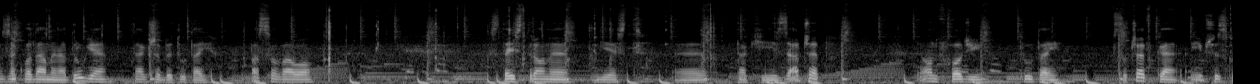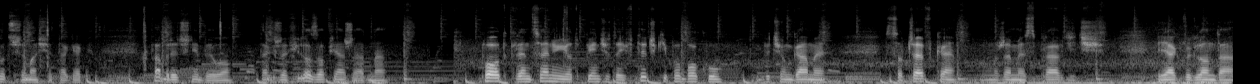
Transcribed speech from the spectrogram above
zakładamy na drugie, tak żeby tutaj pasowało. Z tej strony jest e, taki zaczep. On wchodzi tutaj w soczewkę i wszystko trzyma się tak jak fabrycznie było. Także filozofia żadna. Po odkręceniu i odpięciu tej wtyczki po boku wyciągamy soczewkę. Możemy sprawdzić jak wygląda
